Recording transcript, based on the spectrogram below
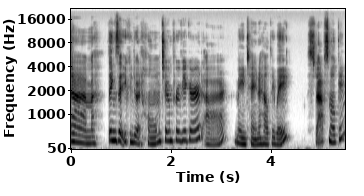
Um, things that you can do at home to improve your GERD are maintain a healthy weight, stop smoking,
